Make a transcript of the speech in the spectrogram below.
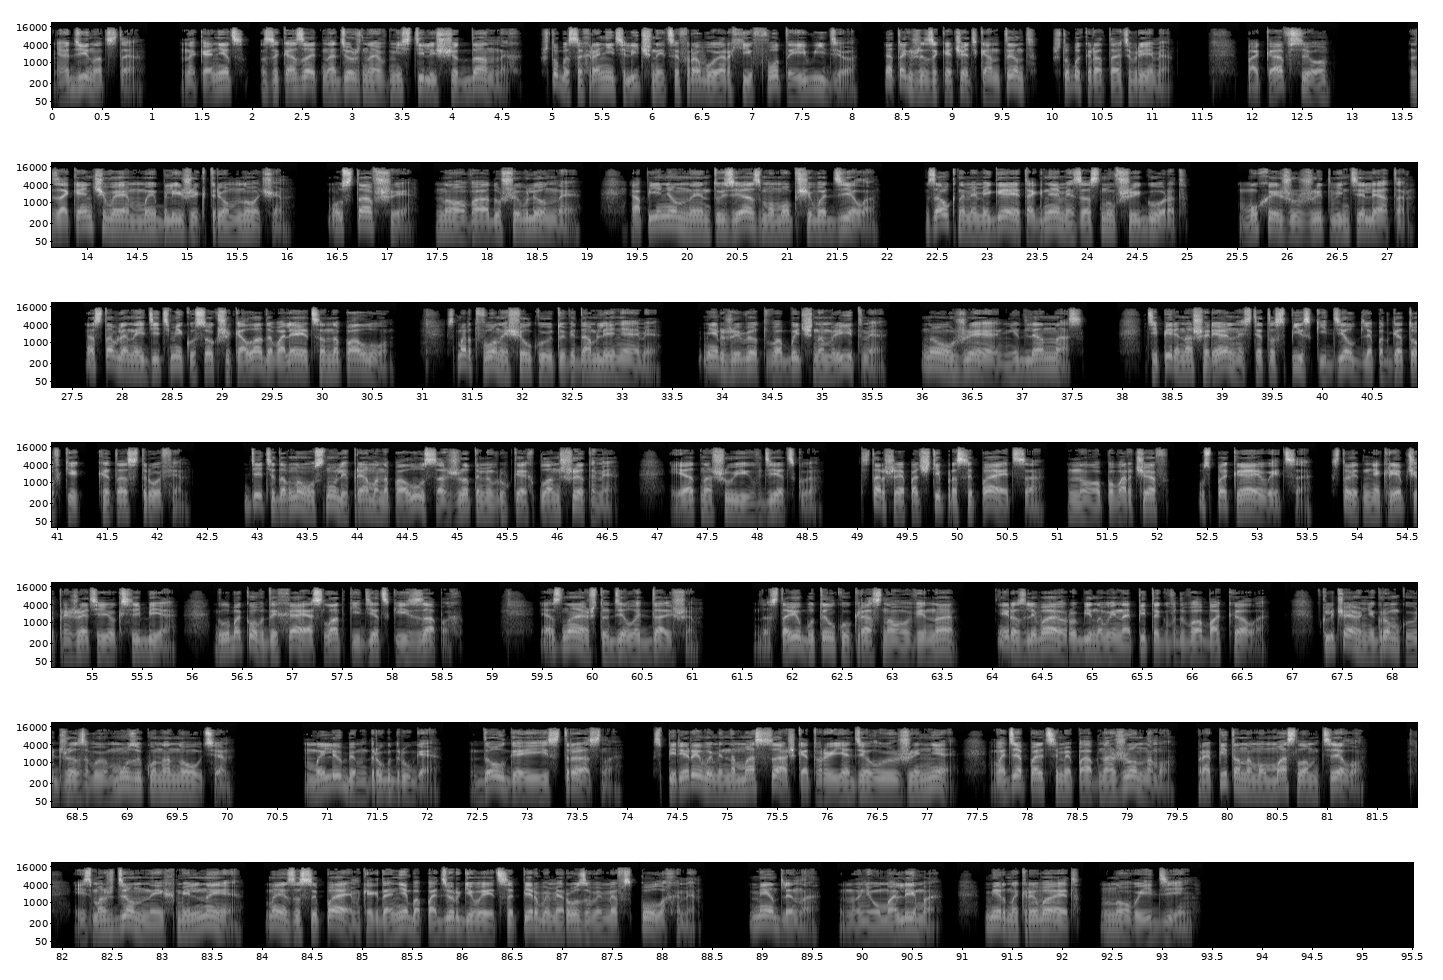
Одиннадцатое. Наконец, заказать надежное вместилище данных, чтобы сохранить личный цифровой архив фото и видео, а также закачать контент, чтобы коротать время. Пока все. Заканчиваем мы ближе к трем ночи. Уставшие, но воодушевленные. Опьяненные энтузиазмом общего дела. За окнами мигает огнями заснувший город. Мухой жужжит вентилятор. Оставленный детьми кусок шоколада валяется на полу. Смартфоны щелкают уведомлениями. Мир живет в обычном ритме, но уже не для нас. Теперь наша реальность — это списки дел для подготовки к катастрофе. Дети давно уснули прямо на полу со сжатыми в руках планшетами. Я отношу их в детскую. Старшая почти просыпается, но, поворчав, успокаивается. Стоит мне крепче прижать ее к себе, глубоко вдыхая сладкий детский запах. Я знаю, что делать дальше. Достаю бутылку красного вина и разливаю рубиновый напиток в два бокала. Включаю негромкую джазовую музыку на ноуте. Мы любим друг друга. Долго и страстно. С перерывами на массаж, который я делаю жене, водя пальцами по обнаженному, пропитанному маслом телу. Изможденные, хмельные, мы засыпаем, когда небо подергивается первыми розовыми всполохами. Медленно, но неумолимо, мир накрывает новый день.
